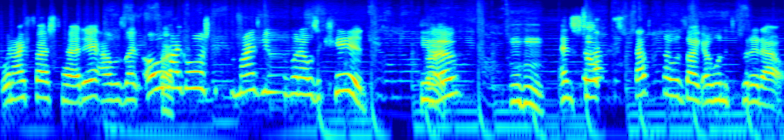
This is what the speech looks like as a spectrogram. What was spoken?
when I first heard it, I was like, "Oh Right. my gosh, this reminds me of when I was a kid." You Right. know, Mhm. and so, So- that's, that's what I was like. I wanted to put it out.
